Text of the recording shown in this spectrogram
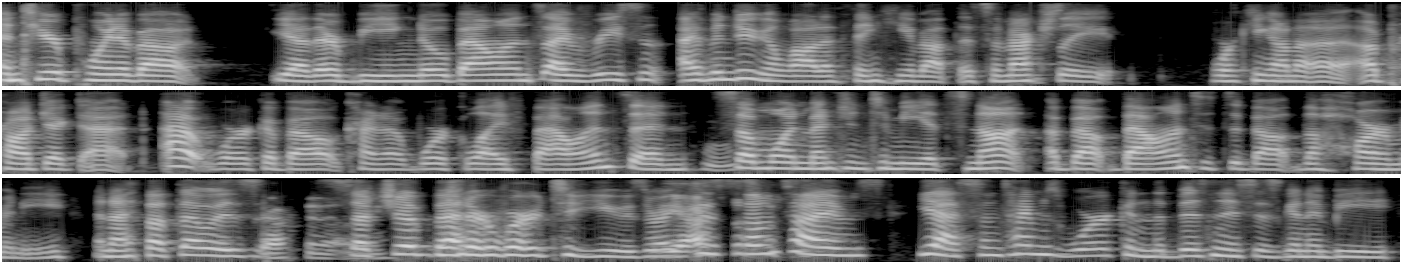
And to your point about yeah, there being no balance, I've recent I've been doing a lot of thinking about this. I'm actually working on a, a project at at work about kind of work life balance and Mhm. someone mentioned to me it's not about balance, it's about the harmony. And I thought that was Definitely. such a better word to use, right? Yeah. Because sometimes, yeah, sometimes work and the business is going to be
